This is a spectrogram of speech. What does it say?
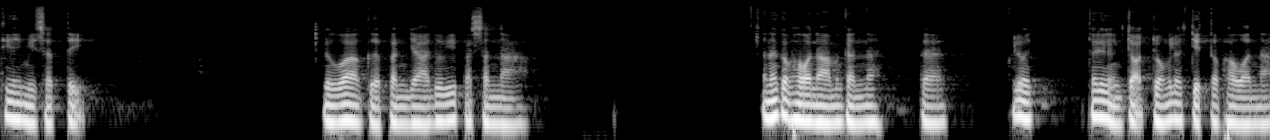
ธิให้มีสติ หรือว่าเกิดปัญญาด้วยวิปัสสนา อันนั้นก็ภาวนาเหมือนกันนะ แต่เรียกว่าถ้าเรียกอย่างเจาะจงเรียกจิตภาวนา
